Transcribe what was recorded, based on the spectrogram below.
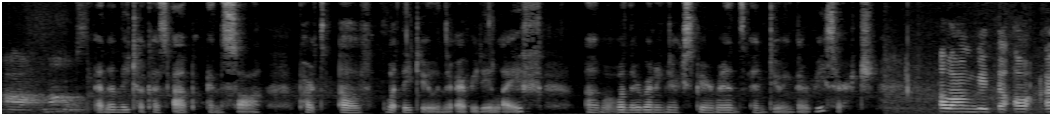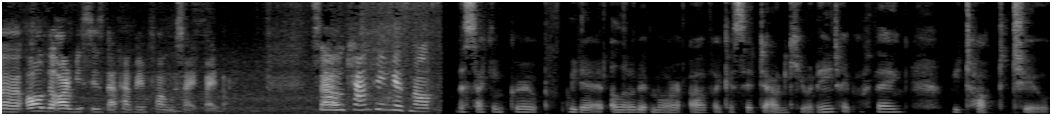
uh, mouse. And then they took us up and saw parts of what they do in their everyday life um, when they're running their experiments and doing their research. Along with the all, uh, all the RBCs that have been phagocyted by them. So counting is not The second group, we did a little bit more of like a sit down Q&A type of thing. We talked to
